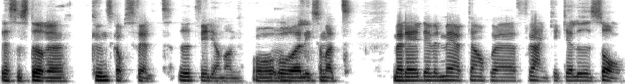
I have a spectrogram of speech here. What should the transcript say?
desto större kunskapsfält utvidgar man. Och, mm. och liksom att men det, det, är väl mer kanske Frankrike eller USA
